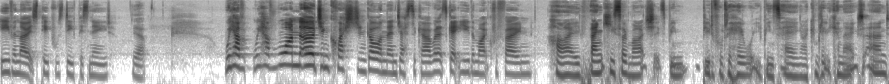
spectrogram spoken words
even though it's people's deepest need. yeah. We have we have one urgent question. Go on then, Jessica. Well, let's get you the microphone. Hi, thank you so much. It's been beautiful to hear what you've been saying. I completely connect. And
